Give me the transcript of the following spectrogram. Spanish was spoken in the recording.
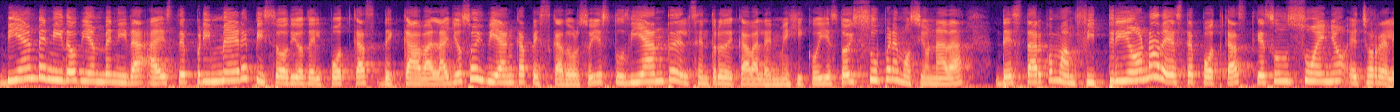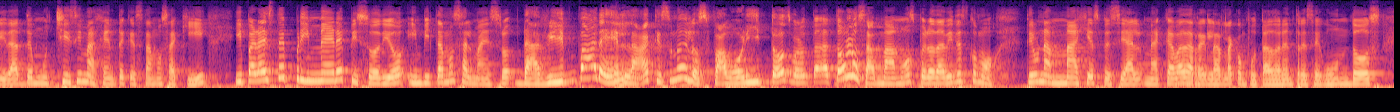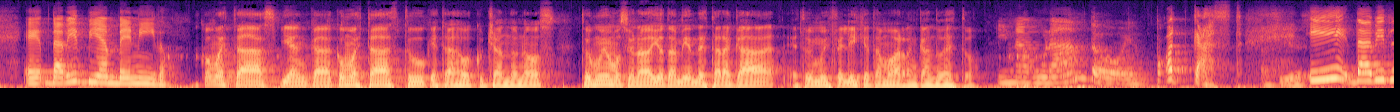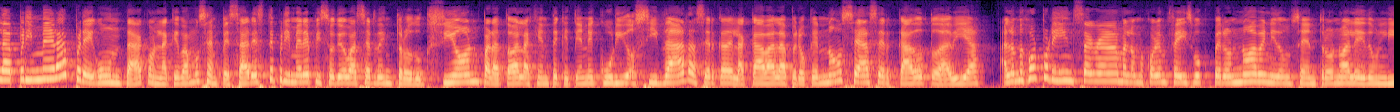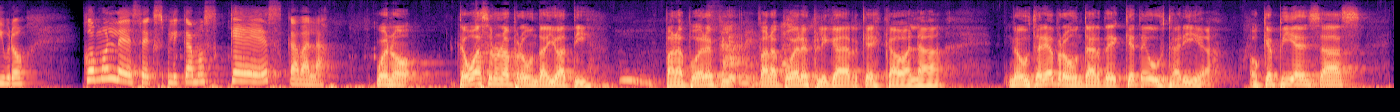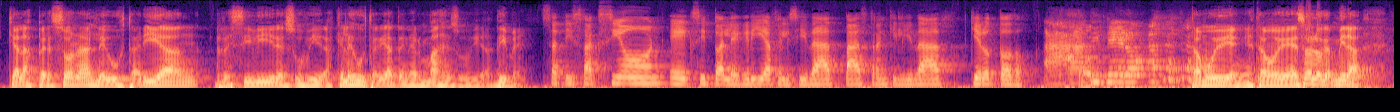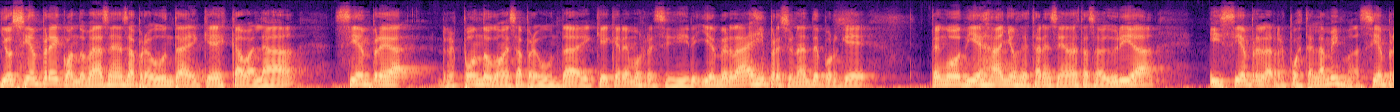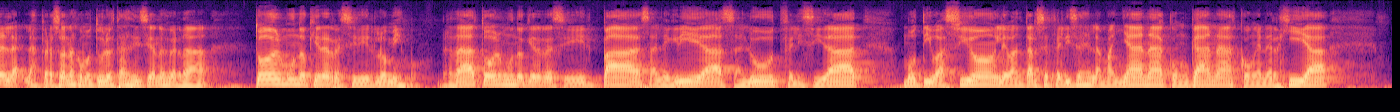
Bienvenido, bienvenida a este primer episodio del podcast de Cábala. Yo soy Bianca Pescador, soy estudiante del Centro de Cábala en México y estoy súper emocionada de estar como anfitriona de este podcast, que es un sueño hecho realidad de muchísima gente que estamos aquí. Y para este primer episodio invitamos al maestro David Varela, que es uno de los favoritos. Bueno, a todos los amamos, pero David es como, tiene una magia especial. Me acaba de arreglar la computadora en tres segundos. Eh, David, bienvenido. ¿Cómo estás, Bianca? ¿Cómo estás tú que estás escuchándonos? Estoy muy emocionado yo también de estar acá. Estoy muy feliz que estamos arrancando esto. Inaugurando el podcast. Así es. Y David, la primera pregunta con la que vamos a empezar, este primer episodio va a ser de introducción para toda la gente que tiene curiosidad acerca de la cábala, pero que no se ha acercado todavía, a lo mejor por Instagram, a lo mejor en Facebook, pero no ha venido a un centro, no ha leído un libro. ¿Cómo les explicamos qué es cábala? Bueno, te voy a hacer una pregunta yo a ti. Para poder, para poder explicar qué es Kabbalah, me gustaría preguntarte, ¿qué te gustaría o qué piensas que a las personas le gustarían recibir en sus vidas? ¿Qué les gustaría tener más en sus vidas? Dime. Satisfacción, éxito, alegría, felicidad, paz, tranquilidad. Quiero todo. Ah, oh. dinero. Está muy bien, está muy bien. Eso es lo que. Mira, yo siempre cuando me hacen esa pregunta de qué es Kabbalah, siempre respondo con esa pregunta de qué queremos recibir. Y en verdad es impresionante porque tengo 10 años de estar enseñando esta sabiduría y siempre la respuesta es la misma. Siempre las personas, como tú lo estás diciendo, es verdad. Todo el mundo quiere recibir lo mismo, ¿verdad? Todo el mundo quiere recibir paz, alegría, salud, felicidad, motivación, levantarse felices en la mañana, con ganas, con energía.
